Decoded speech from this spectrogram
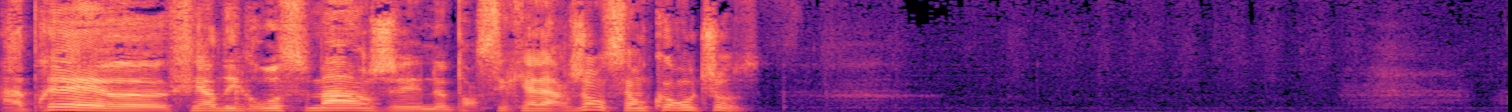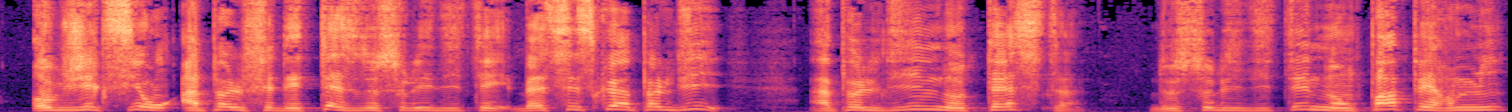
après, euh, faire des grosses marges et ne penser qu'à l'argent, c'est encore autre chose. Objection, Apple fait des tests de solidité. Ben, c'est ce que Apple dit. Apple dit nos tests de solidité n'ont pas permis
